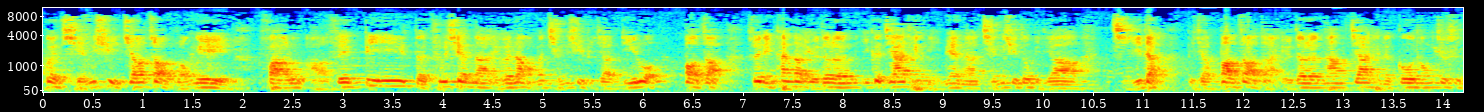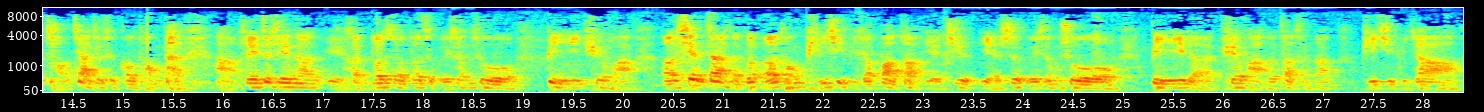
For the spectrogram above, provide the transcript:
会情绪焦躁，容易。发怒啊，所以 B 一的出现呢，也会让我们情绪比较低落、暴躁。所以你看到有的人一个家庭里面呢，情绪都比较急的、比较暴躁的；有的人他家庭的沟通就是吵架就是沟通的啊。所以这些呢，很多时候都是维生素 B 一缺乏。而，现在很多儿童脾气比较暴躁，也就也是维生素 B 一的缺乏会造成他脾气比较。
